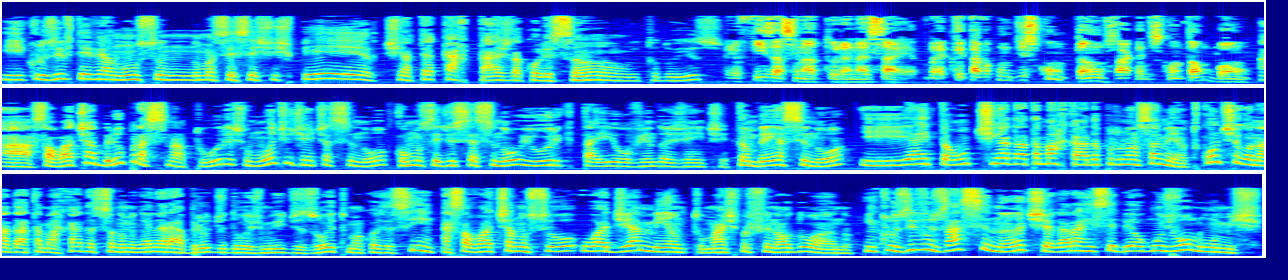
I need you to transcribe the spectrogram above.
E inclusive teve anúncio numa CCXP, tinha até cartaz da coleção e tudo isso. Eu fiz assinatura nessa época. É porque tava com descontão, saca? Descontão bom. A Salvat abriu para assinaturas, um monte de gente assinou. Como você disse, assinou o Yuri, que tá aí ouvindo a gente, também assinou. E aí então tinha a data marcada para o lançamento. Quando chegou na data marcada, se eu não me engano, era abril de 2018, uma coisa assim, a Salvat anunciou o adiamento mais pro final do ano. Inclusive, os assinantes chegaram a receber alguns volumes.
